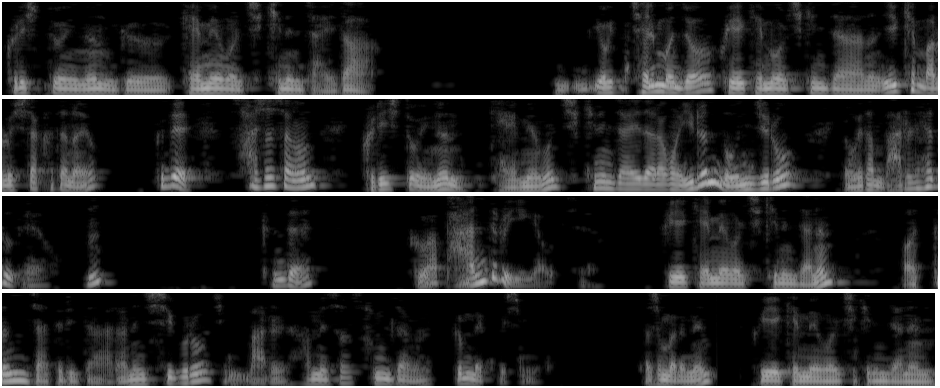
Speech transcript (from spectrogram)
그리스도인은 그 계명을 지키는 자이다. 여기 제일 먼저 그의 계명을 지킨 자는 이렇게 말로 시작하잖아요. 근데 사실상은 그리스도인은 계명을 지키는 자이다라고 이런 논지로 여기다 말을 해도 돼요. 응? 근데 그와 반대로 얘기하고 있어요. 그의 계명을 지키는 자는 어떤 자들이다라는 식으로 지금 말을 하면서 3장을 끝맺고 있습니다. 다시 말하면 그의 계명을 지키는 자는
